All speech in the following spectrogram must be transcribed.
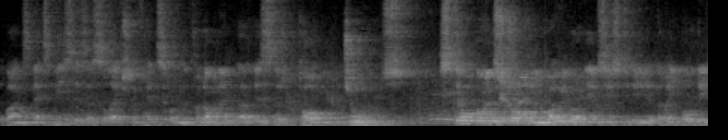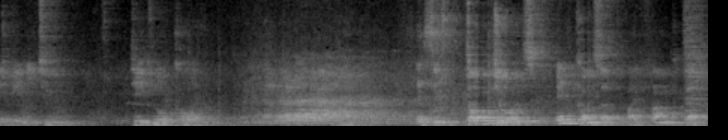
The band's next piece is a selection of hits from the phenomenon that is Sir Tom Jones. Still going strong and wowing audiences today at the ripe old age of 82. Take no calling. this is Tom Jones in concert by Frank Bernaerts.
